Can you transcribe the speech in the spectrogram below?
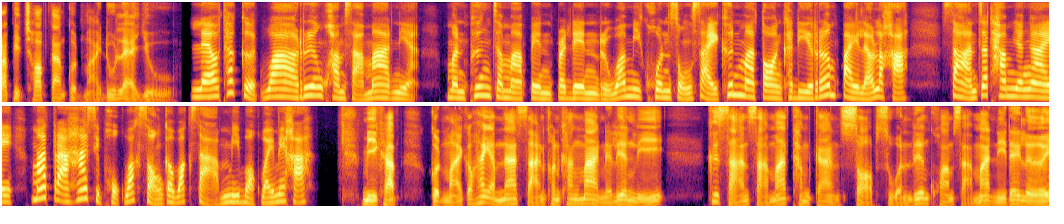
รับผิดชอบตามกฎหมายดูแลอยู่ แล้วถ้าเกิดว่าเรื่องความสามารถเนี่ย มันเพิ่งจะมาเป็นประเด็น หรือว่ามีคนสงสัยขึ้นมาตอนคดีเริ่มไปแล้วล่ะคะศาลจะทำยังไงมาตรา 56วรรคสองกับวรรคสามมีบอกไว้ไหมคะ มีครับ กฎหมายก็ให้อำนาจศาลค่อนข้างมากในเรื่องนี้ คือศาลสามารถทำการสอบสวนเรื่องความสามารถนี้ได้เลย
